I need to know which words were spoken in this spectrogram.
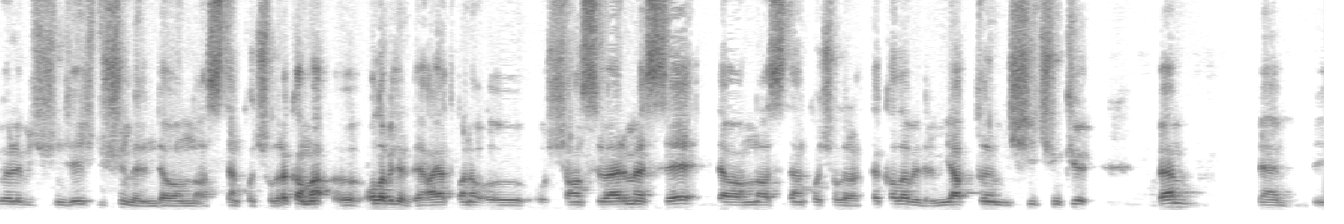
Öyle bir düşünce hiç düşünmedim devamlı asistan koç olarak ama e, olabilirdi. Hayat bana e, o şansı vermezse devamlı asistan koç olarak da kalabilirim. Yaptığım işi çünkü ben yani e,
